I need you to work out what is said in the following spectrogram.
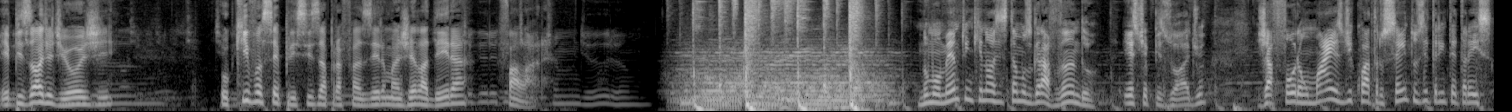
Episódio de hoje: O que você precisa para fazer uma geladeira falar? No momento em que nós estamos gravando este episódio, já foram mais de 433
